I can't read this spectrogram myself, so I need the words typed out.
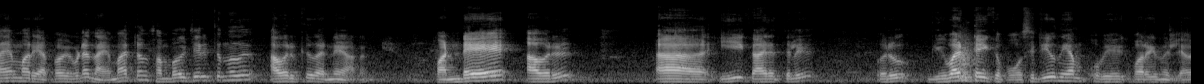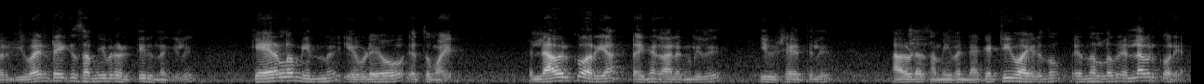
നയം മാറി. അപ്പോൾ ഇവിടെ നയമാറ്റം സംഭവിച്ചിരിക്കുന്നത് അവർക്ക് തന്നെയാണ്. പണ്ടേ അവർ ഈ കാര്യത്തിൽ ഒരു ഗിവ് ആൻഡ് ടേക്ക് പോസിറ്റീവ് ഞാൻ ഉപയോഗി പറയുന്നില്ല. ഒരു ഗിവ് ആൻഡ് ടേക്ക് സമീപനം എടുത്തിരുന്നെങ്കിൽ കേരളം ഇന്ന് എവിടെയോ എത്തുമായിരുന്നു. എല്ലാവർക്കും അറിയാം കഴിഞ്ഞ കാലങ്ങളിൽ ഈ വിഷയത്തിൽ അവരുടെ സമീപം നെഗറ്റീവായിരുന്നു എന്നുള്ളത് എല്ലാവർക്കും അറിയാം.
